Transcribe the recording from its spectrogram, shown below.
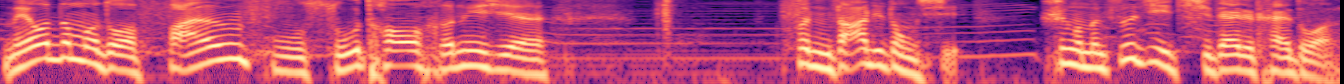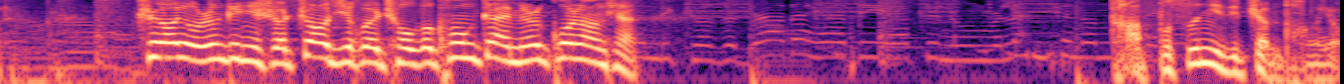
没有那么多繁复俗套和那些纷杂的东西，是我们自己期待的太多了。只要有人跟你说找机会抽个空改名过两天，他不是你的真朋友。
